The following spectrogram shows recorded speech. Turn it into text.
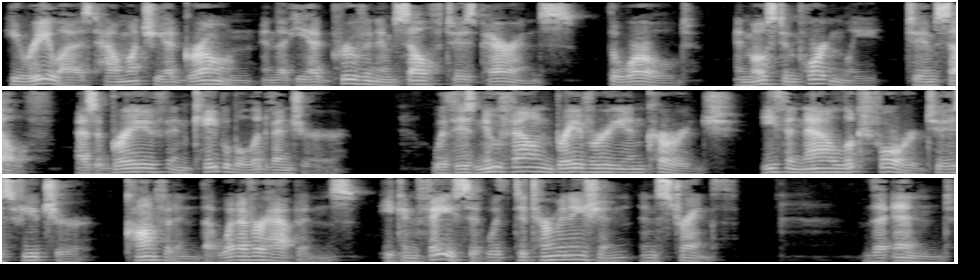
he realized how much he had grown and that he had proven himself to his parents, the world, and most importantly, to himself, as a brave and capable adventurer. With his newfound bravery and courage, Ethan now looked forward to his future, confident that whatever happens, he can face it with determination and strength. The End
